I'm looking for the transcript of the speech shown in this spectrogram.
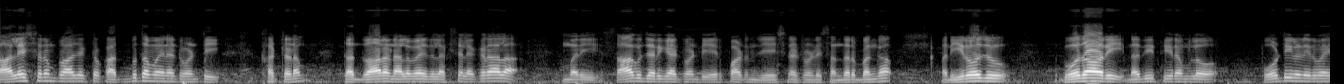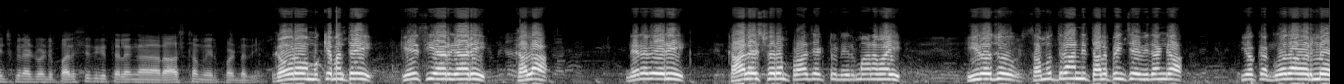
కాళేశ్వరం ప్రాజెక్టు ఒక అద్భుతమైనటువంటి కట్టడం తద్వారా నలభై ఐదు లక్షల ఎకరాల మరి సాగు జరిగేటువంటి ఏర్పాటును చేసినటువంటి సందర్భంగా మరి ఈరోజు గోదావరి నదీ తీరంలో పోటీలు నిర్వహించుకునేటువంటి పరిస్థితికి తెలంగాణ రాష్ట్రం ఏర్పడ్డది. గౌరవ ముఖ్యమంత్రి కేసీఆర్ గారి కళ నెరవేరి కాళేశ్వరం ప్రాజెక్టు నిర్మాణమై ఈరోజు సముద్రాన్ని తలపించే విధంగా ఈ యొక్క గోదావరిలో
